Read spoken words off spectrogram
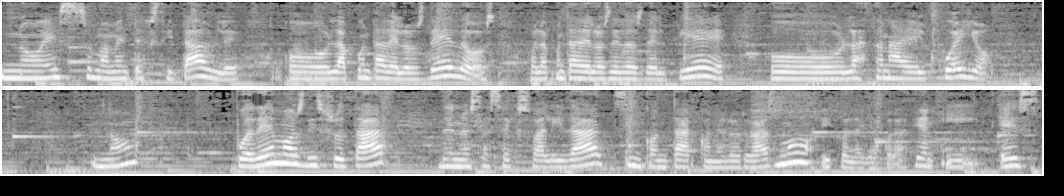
no es sumamente excitable, o la punta de los dedos, o la punta de los dedos del pie, o la zona del cuello, ¿no? Podemos disfrutar de nuestra sexualidad sin contar con el orgasmo y con la eyaculación y es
